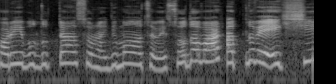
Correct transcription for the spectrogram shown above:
Parayı bulduktan sonra limonata ve soda var. Tatlı ve ekşi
